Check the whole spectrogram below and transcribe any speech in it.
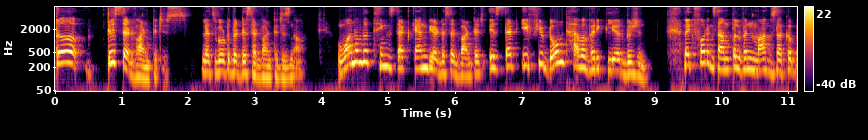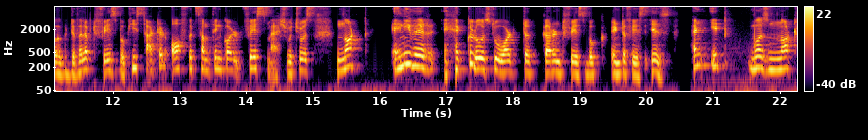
The disadvantages. Let's go to the disadvantages now. One of the things that can be a disadvantage is that if you don't have a very clear vision like, for example, when Mark Zuckerberg developed Facebook, he started off with something called FaceMash, which was not anywhere close to what the current Facebook interface is. And it was not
